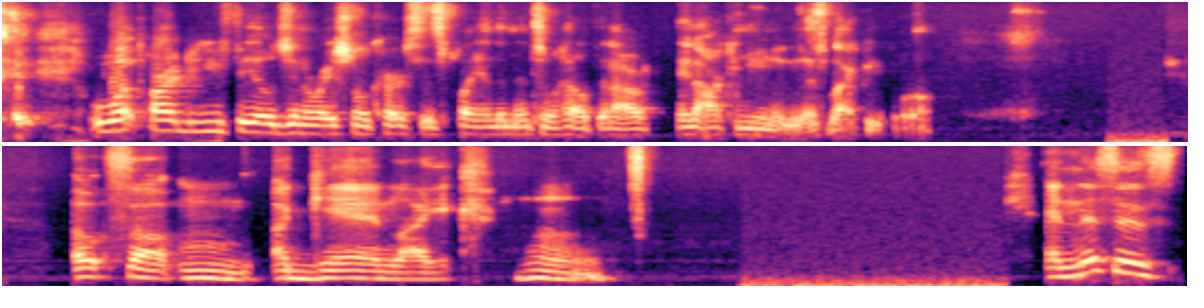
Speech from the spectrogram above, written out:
what part do you feel generational curses play in the mental health in our in our community as Black people? So mm, again, like, hmm. and this is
